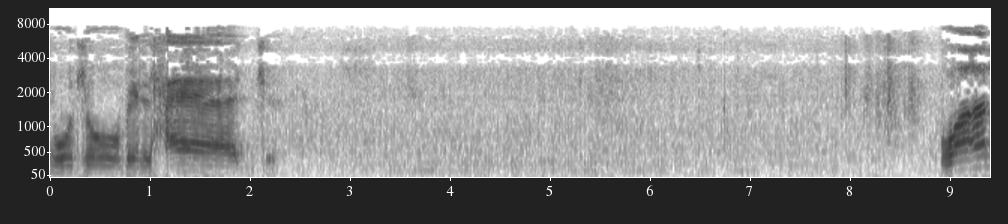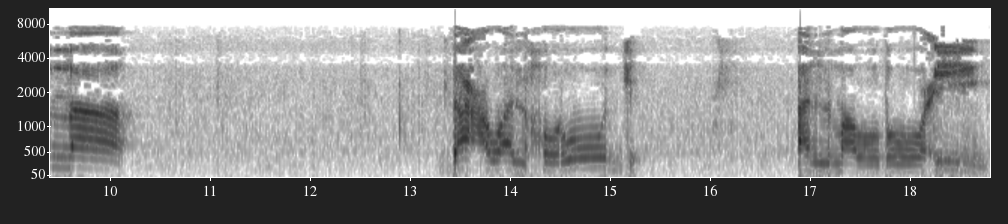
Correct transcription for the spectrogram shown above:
وجوب الحاج. وأما دعوى الخروج الموضوعي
